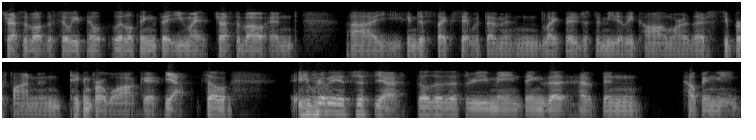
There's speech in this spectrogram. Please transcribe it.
stress about the silly th- little things that you might stress about and uh, you can just like sit with them and like they're just immediately calm or they're super fun and take them for a walk. Yeah. So it really, it's just, yeah, those are the three main things that have been helping me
